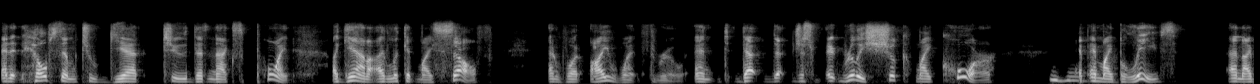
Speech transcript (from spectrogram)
and it helps them to get to the next point. Again i look at myself and what I went through. And that, that just, it really shook my core mm-hmm. and, and my beliefs. And I,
